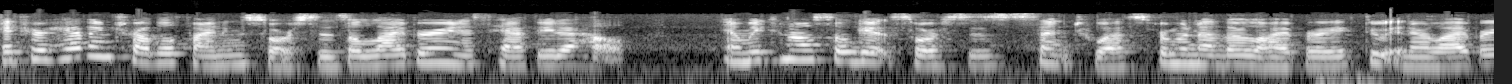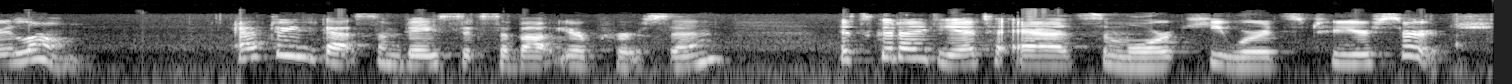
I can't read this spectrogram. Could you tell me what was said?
If you're having trouble finding sources, a librarian is happy to help, and we can also get sources sent to us from another library through interlibrary loan. After you've got some basics about your person, it's a good idea to add some more keywords to your search.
